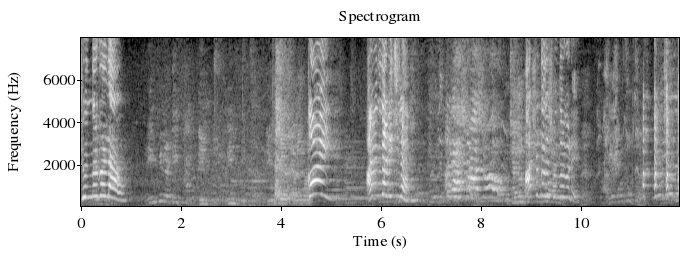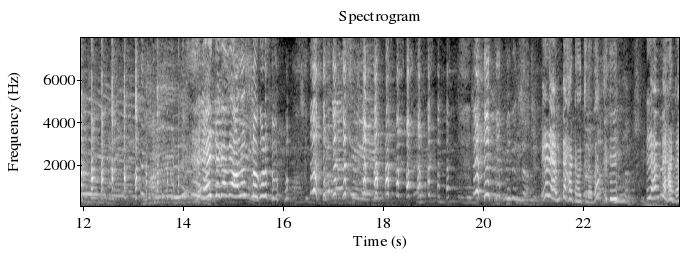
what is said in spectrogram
সুন্দর করে নাও। কই? আমি তো দাঁড়িয়েছিলাম আসো তাহলে সুন্দর করে। হাঁটা হচ্ছে দাদা? র্যাম্পে হাঁটা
